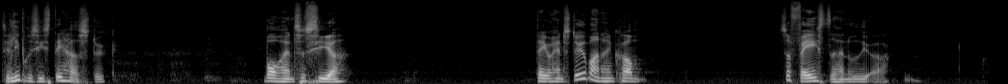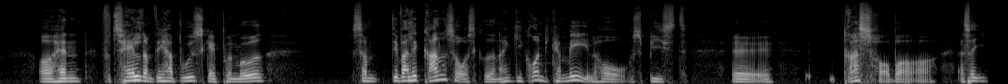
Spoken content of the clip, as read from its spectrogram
til lige præcis det her stykke, hvor han så siger, da Johannes Døberen han kom, så fastede han ud i ørkenen. Og han fortalte om det her budskab på en måde, som det var lidt grænseoverskridende. Han gik rundt i kamelhår og spiste øh, græshopper. Og, altså, I,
